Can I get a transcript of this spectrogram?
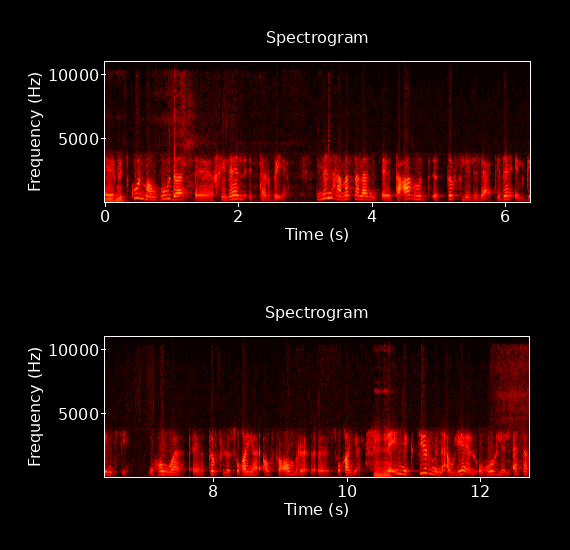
آه،. بتكون موجودة آه، خلال التربية منها مثلا تعرض الطفل للاعتداء الجنسي وهو آه، طفل صغير أو في عمر آه، صغير. لأن كتير من أولياء الأمور للأسف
